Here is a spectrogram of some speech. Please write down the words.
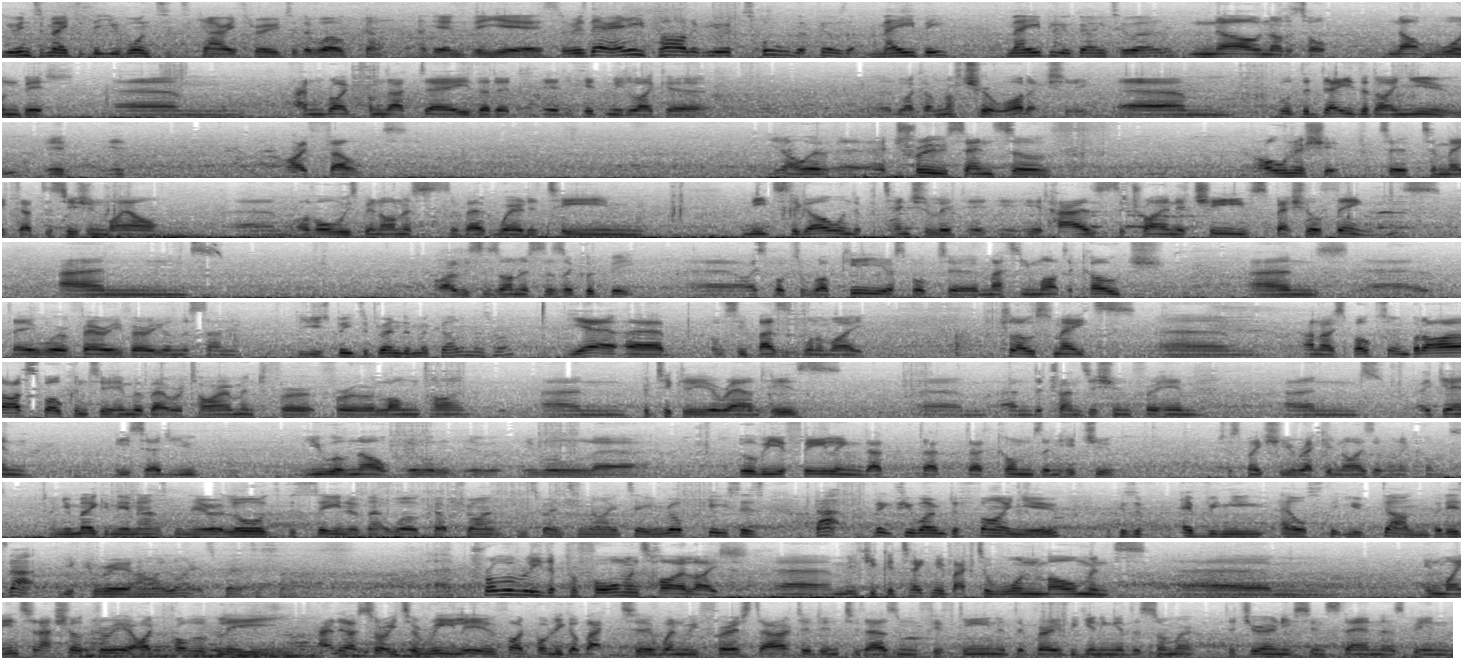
You intimated that you wanted to carry through to the World Cup at the end of the year. So is there any part of you at all that feels that maybe, maybe you're going too early? No, not at all. Not one bit. Um, and right from that day that it, it hit me like a, like I'm not sure what actually. Um, well, the day that I knew it, it I felt, you know, a, a true sense of ownership to, to make that decision my own. Um, I've always been honest about where the team needs to go and the potential it, it, it has to try and achieve special things. And I was as honest as I could be. Uh, I spoke to Rob Key, I spoke to Matthew Mott, the coach, and uh, they were very, very understanding. Did you speak to Brendan McCullum as well? Yeah, uh, obviously Baz is one of my close mates, um, and I spoke to him. But I, have spoken to him about retirement for, for a long time and particularly around his um, and the transition for him. And again, he said, "You, you will know. It will, it, it will, uh, it will be a feeling that that that comes and hits you. Just make sure you recognise it when it comes." And you're making the announcement here at Lords, the scene of that World Cup triumph in 2019. Rob Key says that victory won't define you because of everything else that you've done. But is that your career highlight? It's fair to say. Uh, probably the performance highlight. Um, if you could take me back to one moment um, in my international career, I'd probably, and uh, sorry, to relive, I'd probably go back to when we first started in 2015 at the very beginning of the summer. The journey since then has been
